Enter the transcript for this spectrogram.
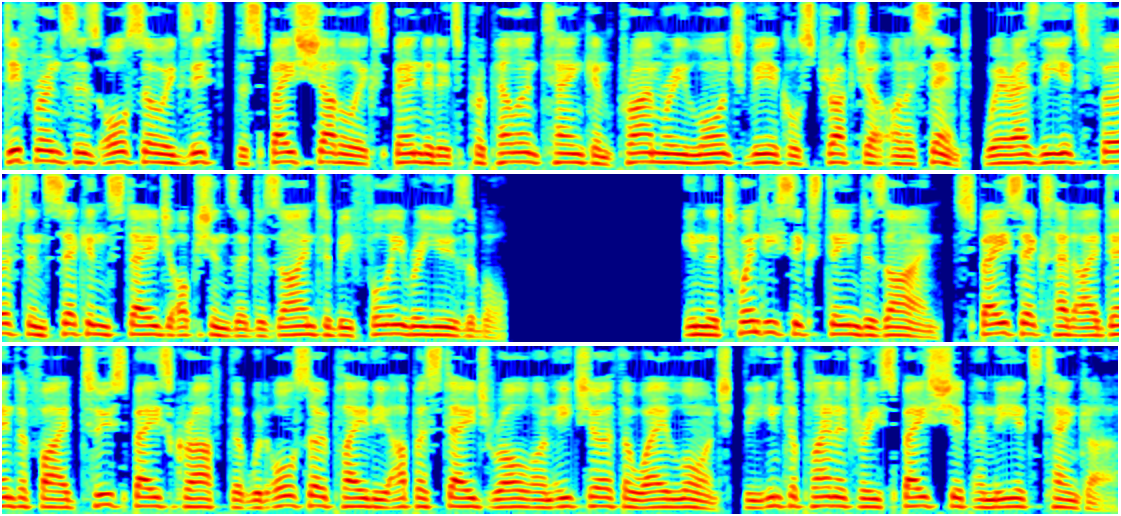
Differences also exist, the Space Shuttle expended its propellant tank and primary launch vehicle structure on ascent, whereas the ITS first and second stage options are designed to be fully reusable. In the 2016 design, SpaceX had identified two spacecraft that would also play the upper stage role on each Earth-away launch, the interplanetary spaceship and the ITS tanker.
